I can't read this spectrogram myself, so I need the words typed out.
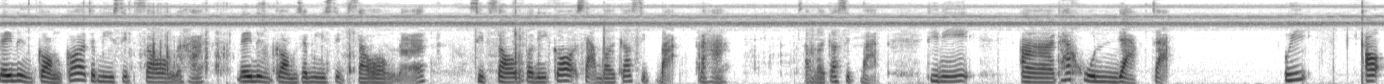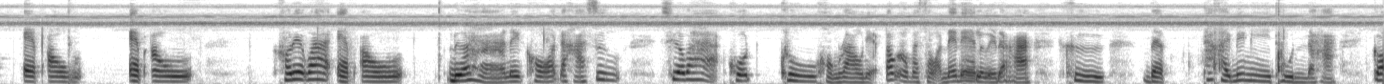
ในหนึ่งกล่องก็จะมี 10 ซองนะคะ ในหนึ่งกล่องจะมี 10 ซองนะ 10 ซองตัวนี้ก็ 390 บาทนะคะ390 บาท ทีนี้ถ้าคุณอยากจะอุ๊ยเอาแอบเอาแอบเอาเขาเรียกว่าแอบเอา เนื้อหาในคอร์สนะคะ ซึ่งเชื่อว่าโค้ดครูของเราเนี่ยต้องเอามาสอนแน่ๆเลยนะคะ คือแบบถ้าใครไม่มีทุนนะคะ ก็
